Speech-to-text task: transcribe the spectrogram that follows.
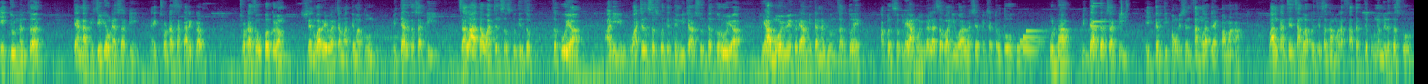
एक जून नंतर त्यांना बिझी ठेवण्यासाठी एक छोटासा कार्यक्रम छोटासा उपक्रम शनिवार रविवारच्या माध्यमातून विद्यार्थ्यांसाठी चला आता वाचन संस्कृती जप जपूया आणि वाचन संस्कृतीतील विचार शुद्ध करूया. या मोहिमेकडे आम्ही त्यांना घेऊन चालतोय. आपण सगळे या मोहिमेला सहभागी व्हाल अशी अपेक्षा ठेवतो. पुन्हा विद्यार्थ्यांसाठी एक दर्जी फाउंडेशन चांगला प्लॅटफॉर्म हा पालकांचे चांगला प्रतिसाद आम्हाला सातत्यपूर्ण मिळत असतो.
